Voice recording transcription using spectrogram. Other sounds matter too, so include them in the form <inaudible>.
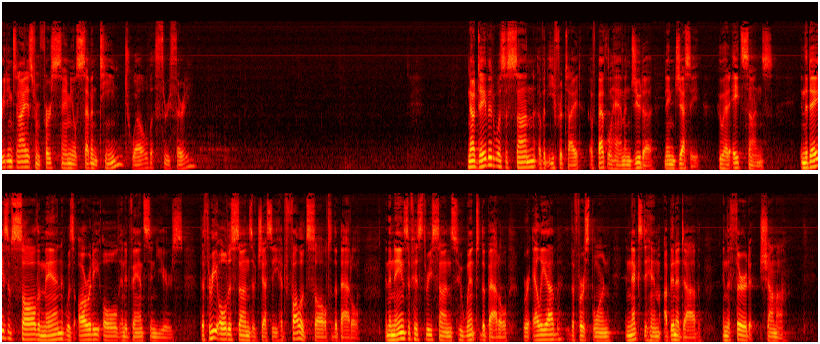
reading tonight is from 1 Samuel 17 12 through 30. Now, David was the son of an Ephrathite of Bethlehem in Judah named Jesse, who had eight sons. In the days of Saul, the man was already old and advanced in years. The three oldest sons of Jesse had followed Saul to the battle, and the names of his three sons who went to the battle were Eliab, the firstborn, and next to him Abinadab, and the third Shammah.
